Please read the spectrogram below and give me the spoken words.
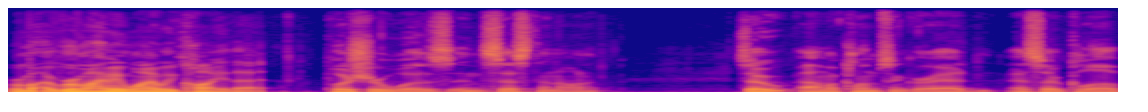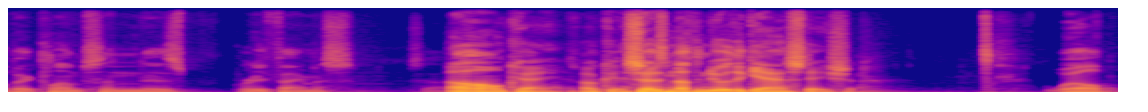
Remi- remind me why we call you that. Pusher was insistent on it. So I'm a Clemson grad. Esso Club at Clemson is pretty famous. So, Oh, okay, okay. So it has nothing to do with the gas station. well,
